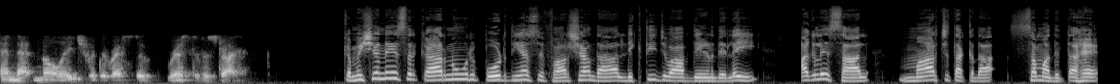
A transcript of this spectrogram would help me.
and that knowledge with the rest of rest of Australia. Commission ਨੇ ਸਰਕਾਰ ਨੂੰ ਰਿਪੋਰਟ ਦੀਆਂ ਸਿਫਾਰਸ਼ਾਂ ਦਾ ਲਿਖਤੀ ਜਵਾਬ ਦੇਣ ਦੇ ਲਈ ਅਗਲੇ ਸਾਲ ਮਾਰਚ ਤੱਕ ਦਾ ਸਮਾਂ ਦਿੱਤਾ ਹੈ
